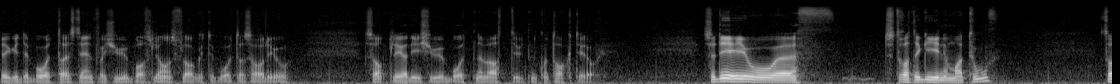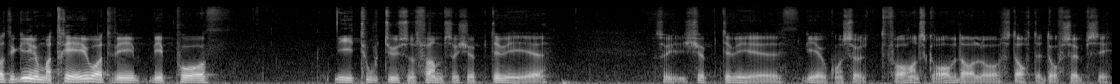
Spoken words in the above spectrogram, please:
bygde båter istedenfor 20 brasilianskflaggete båter, så hadde jo samtlige av de 20 båtene vært uten kontakt i dag. Så det er jo uh, strategi nummer to. Strategi nummer tre er jo at vi, vi på I 2005 så kjøpte vi uh, så kjøpte vi Geokonsult fra Hans Gravdal og startet Doff Subsea.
